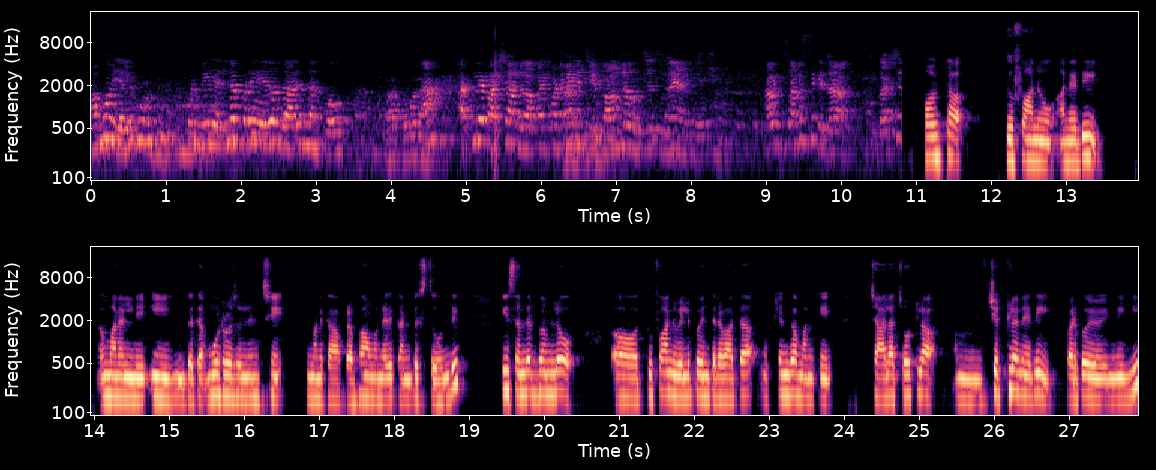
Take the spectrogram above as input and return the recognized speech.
అమ్మో వెళ్ళకూడదు. ఇప్పుడు మీరు వెళ్ళినప్పుడే ఏదో జారింది అనుకో ఆ? అసలే వర్షాలు అబ్బాయి కొండ మీద నుంచి బాంబులో వచ్చేసి ఉన్నాయనుకో సమస్య కదా. వర్షం ఓంతా తుఫాను అనేది మనల్ని ఈ గత మూడు రోజుల నుంచి మనకు ఆ ప్రభావం అనేది కనిపిస్తూ ఉంది. ఈ సందర్భంలో ఆ, తుఫాను వెళ్ళిపోయిన తర్వాత ముఖ్యంగా మనకి చాలా చోట్ల చెట్లు అనేది పడిపోయినాయి.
